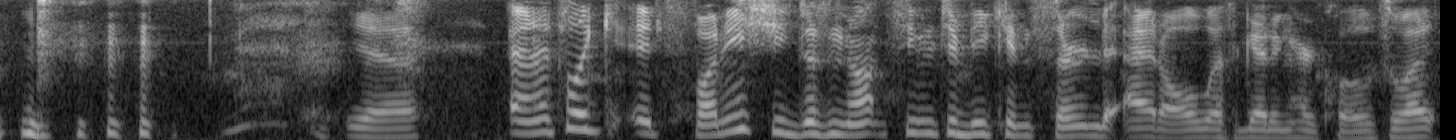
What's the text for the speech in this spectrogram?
Yeah. And it's like it's funny she does not seem to be concerned at all with getting her clothes wet,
